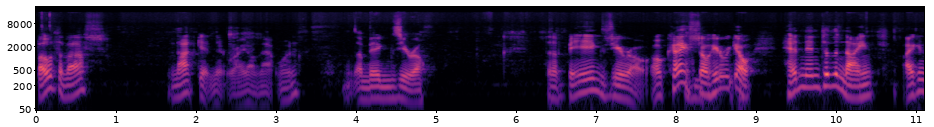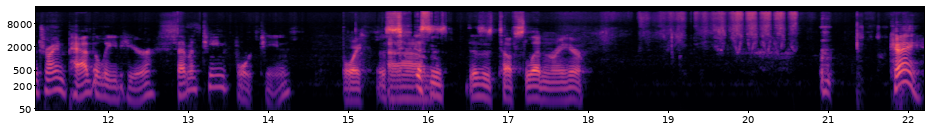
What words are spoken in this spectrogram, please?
both of us not getting it right on that one. A big zero. The big zero. Okay, so here we go. Heading into the ninth. I can try and pad the lead here. 17 14. Boy, this, this Um, is this is tough sledding right here. Okay,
